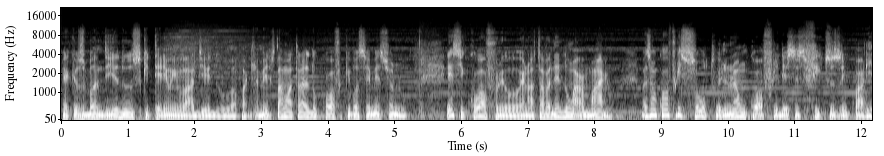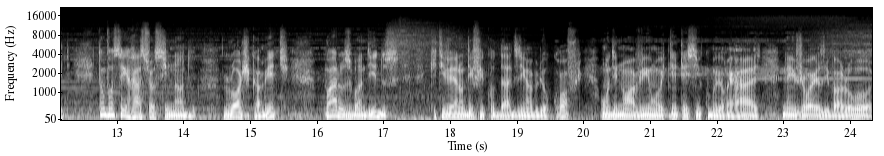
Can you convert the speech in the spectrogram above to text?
é que os bandidos que teriam invadido o apartamento estavam atrás do cofre que você mencionou. Esse cofre, Renato, estava dentro de um armário, mas é um cofre solto, ele não é um cofre desses fixos em parede. Então você raciocinando logicamente, para os bandidos que tiveram dificuldades em abrir o cofre, onde não haviam 85 mil reais, nem joias de valor,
